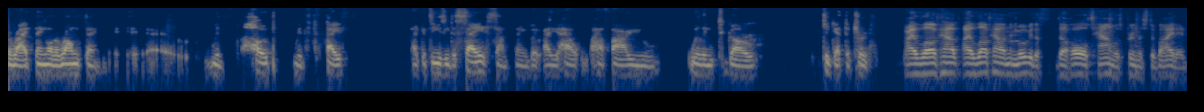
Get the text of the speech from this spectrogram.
the right thing or the wrong thing with hope, with faith. Like it's easy to say something, but you, how how far are you willing to go to get the truth? I love how I love how in the movie the, the whole town was pretty much divided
